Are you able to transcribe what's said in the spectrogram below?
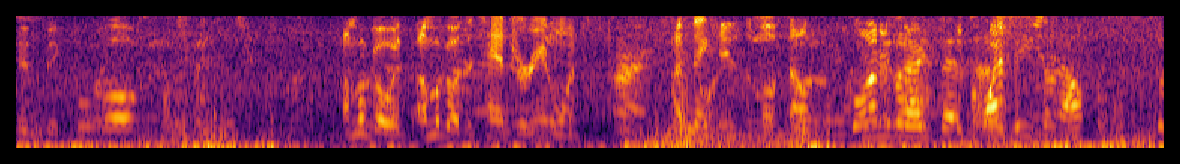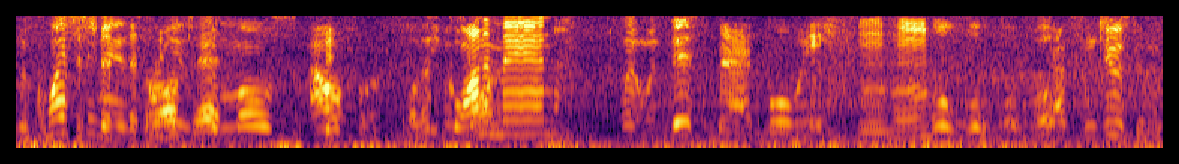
this big boy. Well, I'm gonna take this. I'm gonna go with I'm gonna go with the tangerine one. All right. So I think he's the most alpha one. Do realize so that the question, these are alphas? So the question is, They're who all is dead. the most alpha? Well, this was Iguana water. Man went with this bad boy. Mm-hmm. Whoa, whoa, whoa! Whoa. Got some juice in him.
